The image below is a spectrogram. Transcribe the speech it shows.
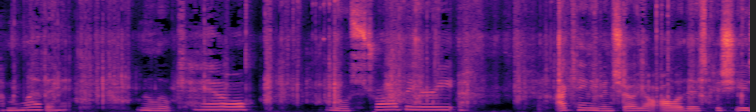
I'm loving it. And the little cow, little strawberry. I can't even show y'all all of this because she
